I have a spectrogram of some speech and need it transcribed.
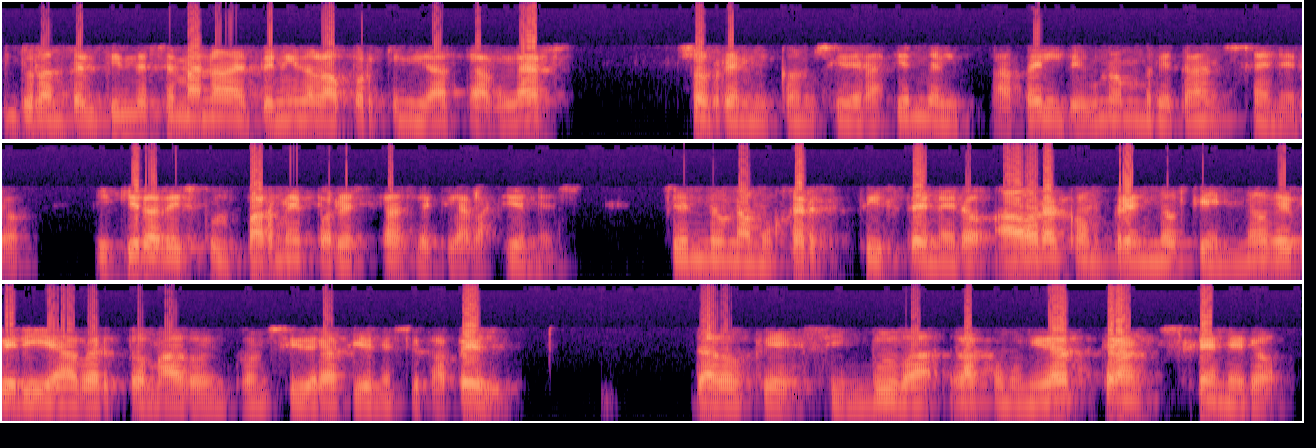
Durante el fin de semana he tenido la oportunidad de hablar sobre mi consideración del papel de un hombre transgénero y quiero disculparme por estas declaraciones. Siendo una mujer cisgénero, ahora comprendo que no debería haber tomado en consideración ese papel dado que, sin duda, la comunidad transgénero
